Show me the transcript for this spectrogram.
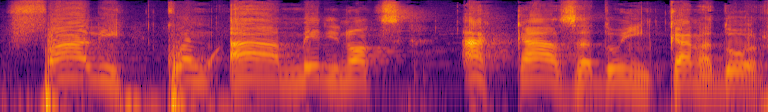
fale com a Merinox, a casa do encanador.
